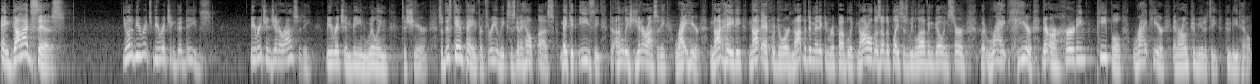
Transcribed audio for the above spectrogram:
And God says, you want to be rich? Be rich in good deeds. Be rich in generosity. Be rich in being willing to share. So, this campaign for three weeks is going to help us make it easy to unleash generosity right here. Not Haiti, not Ecuador, not the Dominican Republic, not all those other places we love and go and serve, but right here. There are hurting people right here in our own community who need help.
